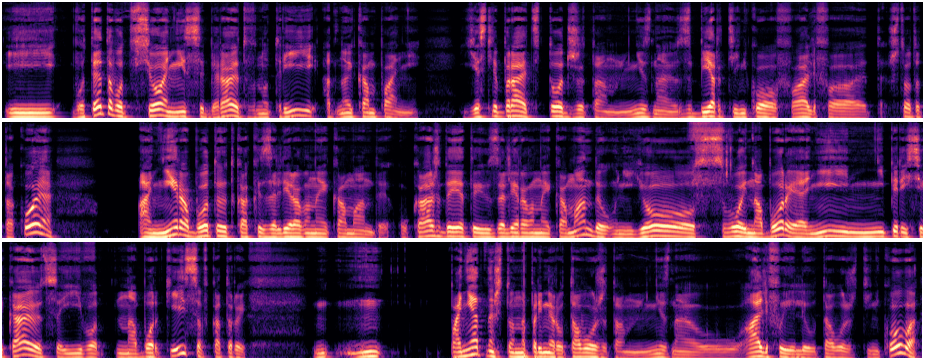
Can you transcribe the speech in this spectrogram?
И вот это вот все они собирают внутри одной компании. Если брать тот же там, не знаю, Сбер, Тиньков, Альфа, что-то такое, они работают как изолированные команды. У каждой этой изолированной команды у нее свой набор, и они не пересекаются. И вот набор кейсов, который понятно, что, например, у того же там, не знаю, у Альфы или у того же Тинькова,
